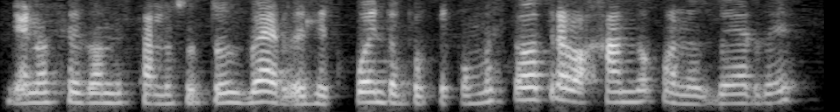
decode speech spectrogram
Ya no sé dónde están los otros verdes, les cuento, porque como he estado trabajando con los verdes,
